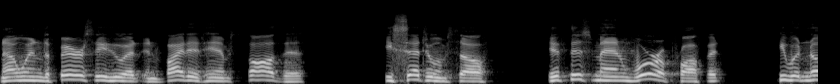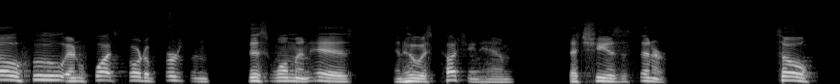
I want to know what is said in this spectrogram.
Now, when the Pharisee who had invited him saw this, he said to himself, If this man were a prophet, he would know who and what sort of person this woman is and who is touching him, that she is a sinner. So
